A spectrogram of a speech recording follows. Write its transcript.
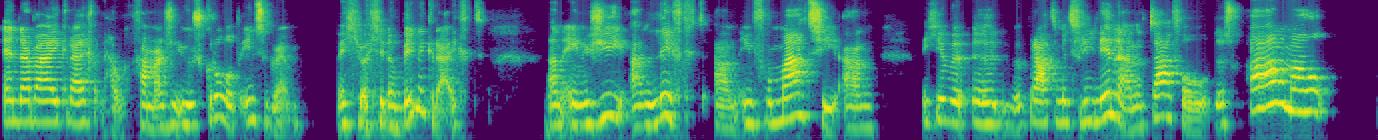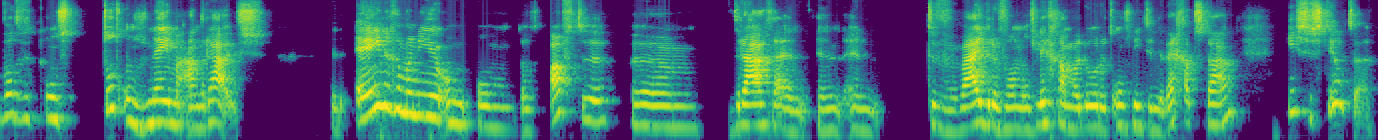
En daarbij krijgen, nou, ga maar eens een uur scrollen op Instagram. Weet je wat je dan binnenkrijgt? Aan energie, aan licht, aan informatie, aan, weet je, we, uh, we praten met vriendinnen aan een tafel. Dus allemaal wat we ons tot ons nemen aan ruis. De enige manier om, om dat af te um, dragen en, en, en te verwijderen van ons lichaam, waardoor het ons niet in de weg gaat staan, is de stilte.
